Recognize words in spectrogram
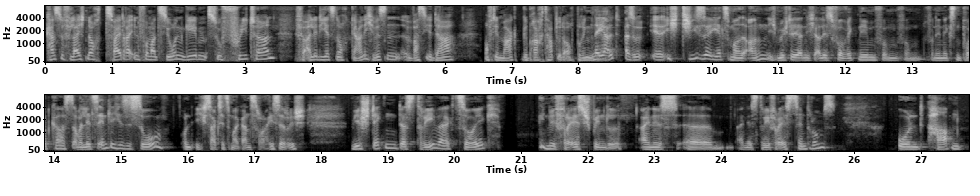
Kannst du vielleicht noch zwei, drei Informationen geben zu FreeTurn für alle, die jetzt noch gar nicht wissen, was ihr da auf den Markt gebracht habt oder auch bringen naja, werdet? Also äh, ich teaser jetzt mal an. Ich möchte ja nicht alles vorwegnehmen vom, vom, von den nächsten Podcasts, aber letztendlich ist es so, und ich sage es jetzt mal ganz reißerisch, wir stecken das Drehwerkzeug in eine Frässpindel eines, äh, eines Drehfräszentrums und haben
